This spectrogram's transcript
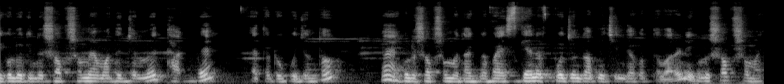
এগুলো কিন্তু সবসময় আমাদের জন্য থাকবে এতটুকু পর্যন্ত। হ্যাঁ এগুলো সবসময় থাকবে বা স্ক্যানএফ পর্যন্ত আপনি চিন্তা করতে পারেন, এগুলো সবসময়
